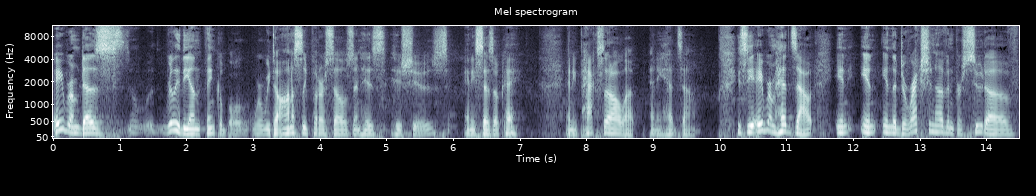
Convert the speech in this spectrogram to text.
Abram does really the unthinkable, were we to honestly put ourselves in his, his shoes, and he says, okay. And he packs it all up and he heads out. You see, Abram heads out in, in, in the direction of, and pursuit of,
